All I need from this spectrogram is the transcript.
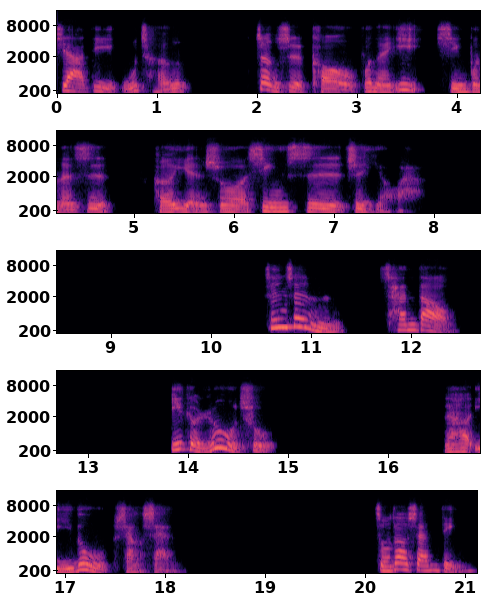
下地无成，正是口不能议，心不能思，何言说心思之有啊？真正参到一个入处，然后一路上山，走到山顶，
